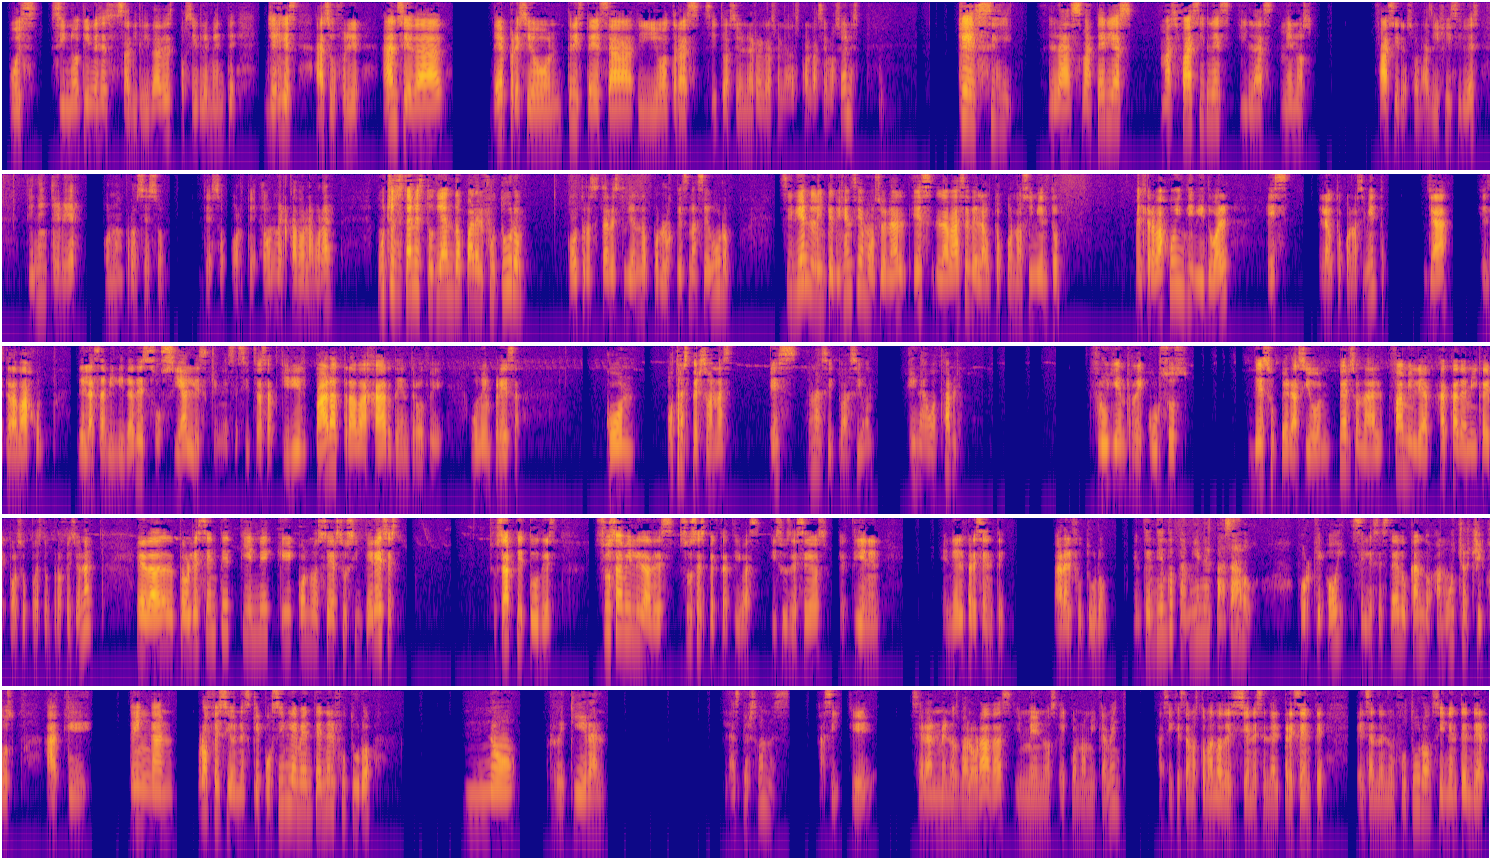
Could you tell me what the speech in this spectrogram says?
pues si no tienes esas habilidades posiblemente llegues a sufrir ansiedad, depresión, tristeza y otras situaciones relacionadas con las emociones. Que si las materias más fáciles y las menos fáciles o las difíciles tienen que ver con un proceso de soporte a un mercado laboral. Muchos están estudiando para el futuro, otros están estudiando por lo que es más seguro. Si bien la inteligencia emocional es la base del autoconocimiento, el trabajo individual es el autoconocimiento. Ya el trabajo de las habilidades sociales que necesitas adquirir para trabajar dentro de una empresa con otras personas es una situación inagotable. Fluyen recursos de superación personal, familiar, académica y por supuesto profesional. El adolescente tiene que conocer sus intereses, sus aptitudes, sus habilidades, sus expectativas y sus deseos que tienen en el presente para el futuro, entendiendo también el pasado porque hoy se les está educando a muchos chicos a que tengan profesiones que posiblemente en el futuro no requieran las personas. Así que serán menos valoradas y menos económicamente. Así que estamos tomando decisiones en el presente, pensando en un futuro, sin entender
